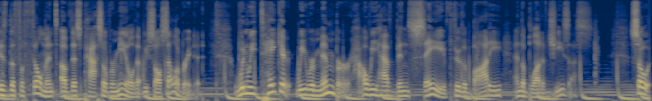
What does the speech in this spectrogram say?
is the fulfillment of this Passover meal that we saw celebrated. When we take it, we remember how we have been saved through the body and the blood of Jesus. So,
